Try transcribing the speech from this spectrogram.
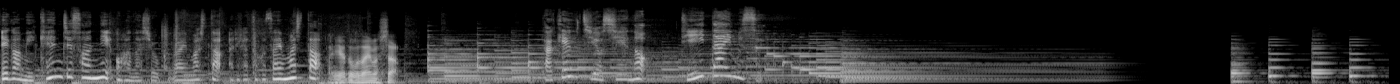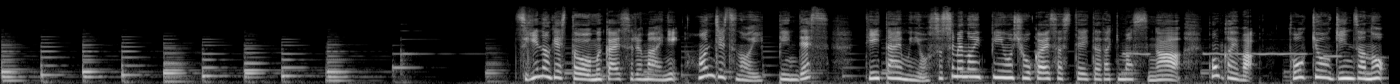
江上健二さんにお話を伺いました。ありがとうございました。ありがとうございました。竹内義恵のティータイムズ。次のゲストをお迎えする前に本日の一品です。ティータイムにおすすめの一品を紹介させていただきますが、今回は東京銀座の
